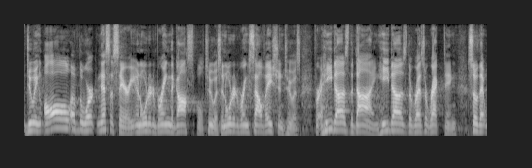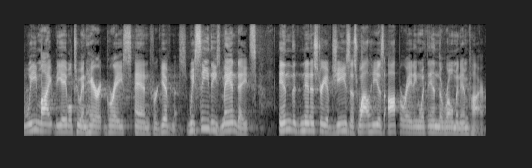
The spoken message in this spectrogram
doing all of the work necessary in order to bring the gospel to us, in order to bring salvation to us. For he does the dying, he does the resurrecting, so that we might be able to inherit grace and forgiveness. We see these mandates in the ministry of Jesus while he is operating within the Roman Empire.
